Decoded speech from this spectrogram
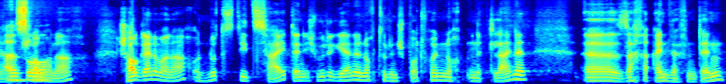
Ja, also, schau mal nach. Schau gerne mal nach und nutzt die Zeit, denn ich würde gerne noch zu den Sportfreunden noch eine kleine äh, Sache einwerfen, denn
